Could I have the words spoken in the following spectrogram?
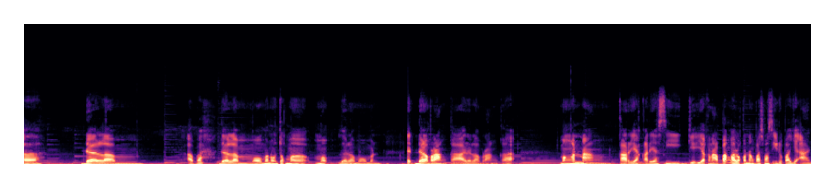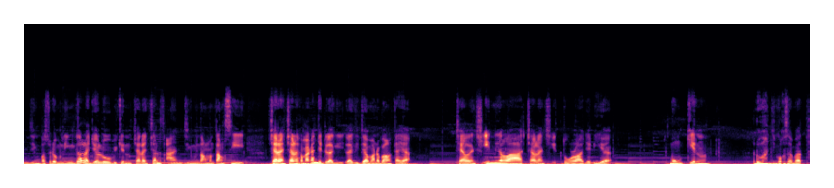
eh dalam apa dalam momen untuk me- me- dalam momen dalam rangka dalam rangka mengenang karya-karya si G. Ya kenapa nggak lo kenang pas masih hidup aja? Anjing pas sudah meninggal aja lo bikin challenge challenge anjing mentang-mentang si challenge challenge kemarin kan jadi lagi lagi zaman banget kayak challenge inilah challenge itulah. Jadi ya mungkin aduh anjing gue kesel banget.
